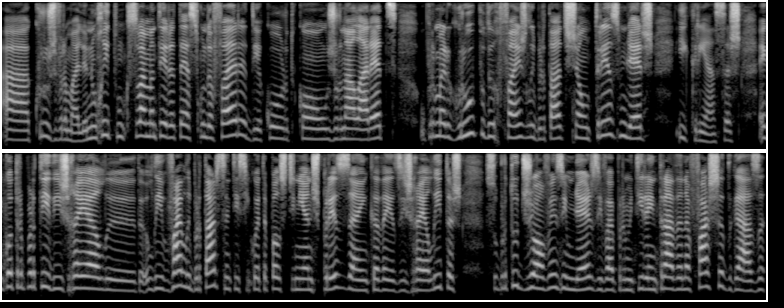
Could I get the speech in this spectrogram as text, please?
à Cruz Vermelha. No ritmo que se vai manter até segunda-feira, de acordo com o jornal Aretz, o primeiro grupo de reféns libertados são 13 mulheres e crianças. Em contrapartida, Israel eh, vai libertar 150 palestinianos presos em cadeias israelitas, sobretudo jovens e mulheres, e vai permitir a entrada na faixa de Gaza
